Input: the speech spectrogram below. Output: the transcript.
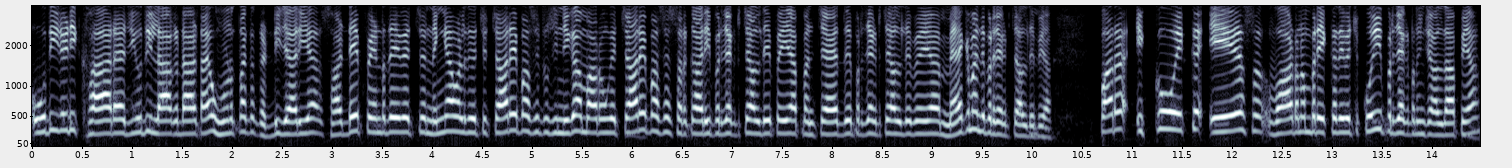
ਉਹਦੀ ਜਿਹੜੀ ਖਾਰ ਹੈ ਜੀ ਉਹਦੀ ਲਾਗ ਡਾਟ ਹੈ ਉਹ ਹੁਣ ਤੱਕ ਕੱਢੀ ਜਾ ਰਹੀ ਆ। ਸਾਡੇ ਪਿੰਡ ਦੇ ਵਿੱਚ ਨਈਆਂ ਵਾਲੇ ਦੇ ਵਿੱਚ ਚਾਰੇ ਪਾਸੇ ਤੁਸੀਂ ਨਿਗਾਹ ਮਾਰੋਗੇ ਚਾਰੇ ਪਾਸੇ ਸਰਕਾਰੀ ਪ੍ਰੋਜੈਕਟ ਚੱਲਦੇ ਪਏ ਆ ਪੰਚਾਇਤ ਦੇ ਪ੍ਰੋਜੈਕਟ ਚੱਲਦੇ ਪਏ ਆ ਮਹਿਕਮੇ ਦੇ ਪ੍ਰੋਜੈਕਟ ਚੱਲਦੇ ਪਏ ਆ। ਪਰ ਇੱਕੋ ਇੱਕ ਇਸ ਵਾਰਡ ਨੰਬਰ 1 ਦੇ ਵਿੱਚ ਕੋਈ ਪ੍ਰੋਜੈਕਟ ਨਹੀਂ ਚੱਲਦਾ ਪਿਆ।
